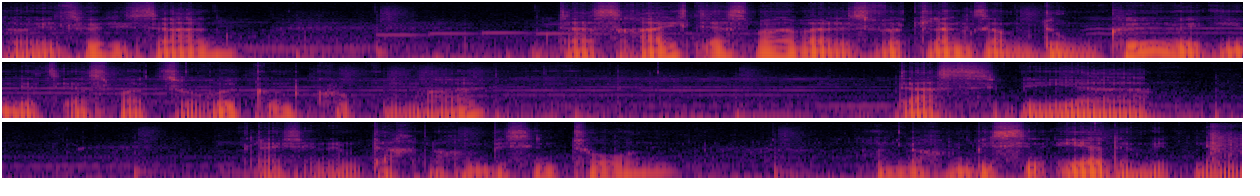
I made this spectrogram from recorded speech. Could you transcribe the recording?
So, jetzt würde ich sagen, das reicht erstmal, weil es wird langsam dunkel. Wir gehen jetzt erstmal zurück und gucken mal, dass wir vielleicht an dem Dach noch ein bisschen Ton und noch ein bisschen Erde mitnehmen.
